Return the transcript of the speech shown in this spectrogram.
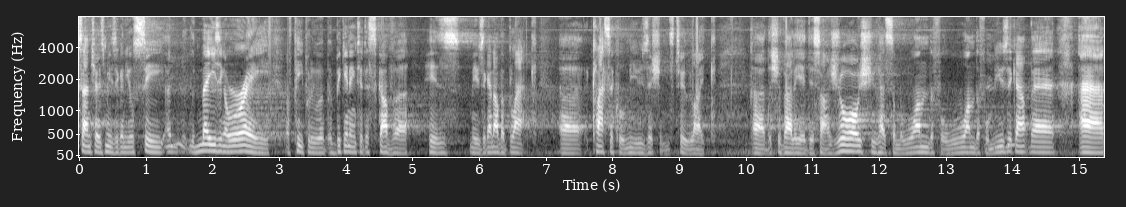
Sancho's music and you'll see an amazing array of people who are beginning to discover his music and other black uh, classical musicians too, like uh, the Chevalier de Saint-Georges, who has some wonderful, wonderful music out there, and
